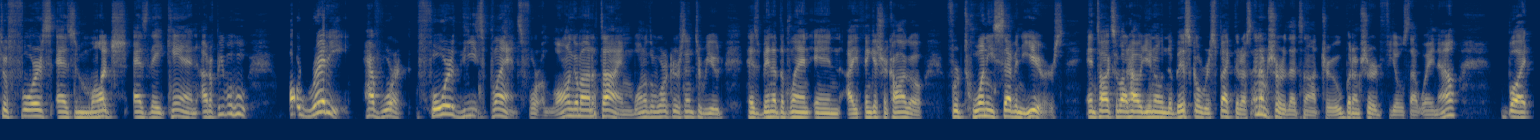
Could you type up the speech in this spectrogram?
to force as much as they can out of people who already have worked for these plants for a long amount of time. One of the workers interviewed has been at the plant in, I think, in Chicago for 27 years and talks about how, you know, Nabisco respected us. And I'm sure that's not true, but I'm sure it feels that way now. But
